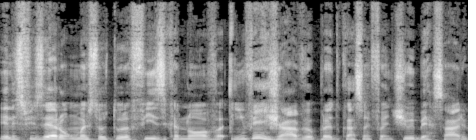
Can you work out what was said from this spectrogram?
Eles fizeram uma estrutura física nova invejável para a educação infantil e berçário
